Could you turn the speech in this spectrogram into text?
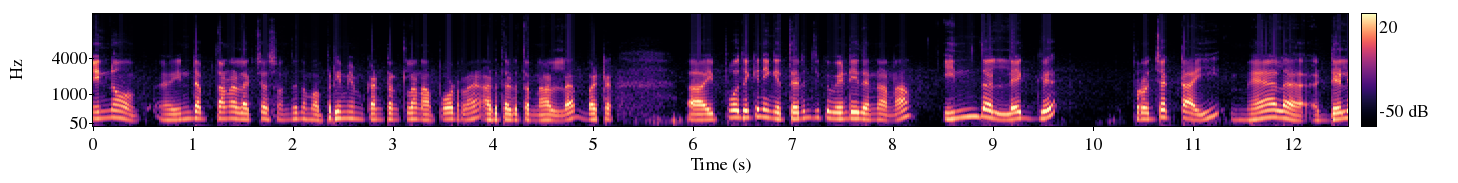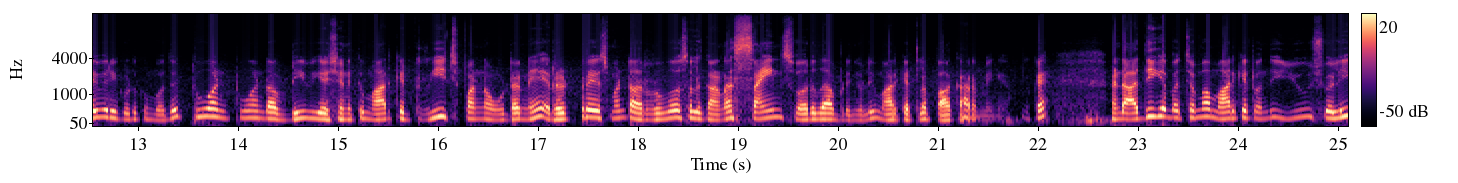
இன்னும் இன்டெப்த்தான லெக்சர்ஸ் வந்து நம்ம ப்ரீமியம் கண்டென்ட்லாம் நான் போடுறேன் அடுத்தடுத்த நாளில். பட் இப்போதைக்கு நீங்கள் தெரிஞ்சுக்க வேண்டியது என்னன்னா இந்த லெக்கு ப்ரொஜெக்ட் ஆகி மேலே டெலிவரி கொடுக்கும்போது two and two and half டீவியேஷனுக்கு மார்க்கெட் ரீச் பண்ண உடனே ரிட்ரேஸ்மெண்ட் ஆர் ரிவர்சலுக்கான சைன்ஸ் வருதா அப்படின்னு சொல்லி மார்க்கெட்டில் பார்க்க ஆரம்பிங்க. ஓகே அண்ட் அதிகபட்சமாக மார்க்கெட் வந்து usually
